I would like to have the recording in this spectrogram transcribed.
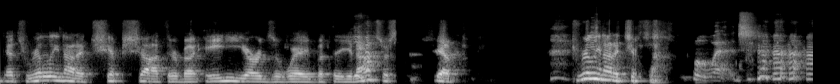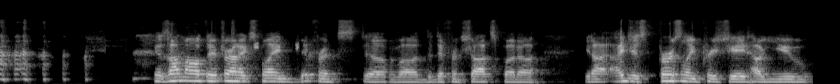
"That's really not a chip shot. They're about 80 yards away, but the announcer yeah. chip. It's really not a chip shot." A wedge. because I'm out there trying to explain difference of uh, the different shots. But uh, you know, I, just personally appreciate how you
